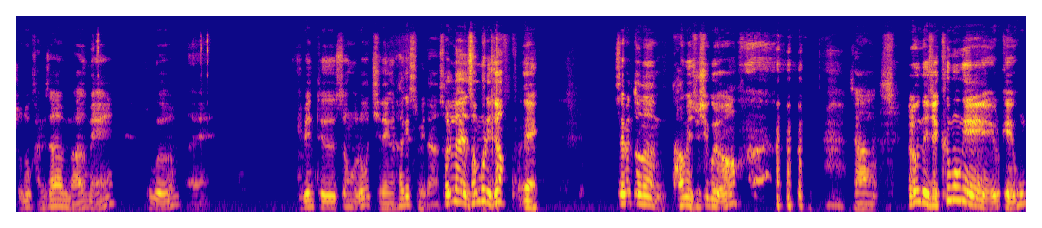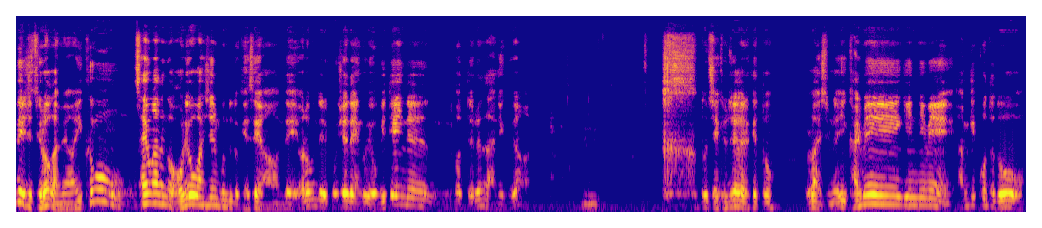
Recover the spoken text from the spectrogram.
저도 감사한 마음에 조금 예, 이벤트성으로 진행을 하겠습니다. 설날 선물이죠? 네. 세멘토는 다음에 주시고요. 자, 여러분들 이제 크몽에 이렇게 홈페이지 들어가면 이 크몽 사용하는 거 어려워하시는 분들도 계세요. 근데 여러분들이 보셔야 되는 거요 밑에 있는 것들은 아니고요. 음. 또제 교재가 이렇게 또 올라와 있습니다. 이 갈매기님의 암기 코드도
